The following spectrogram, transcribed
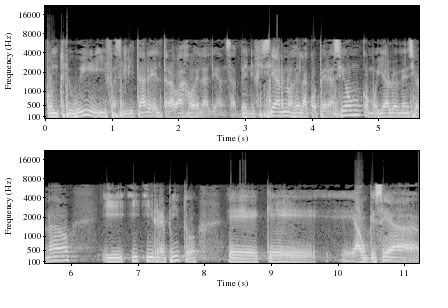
contribuir y facilitar el trabajo de la alianza, beneficiarnos de la cooperación, como ya lo he mencionado, y, repito eh, que aunque sea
